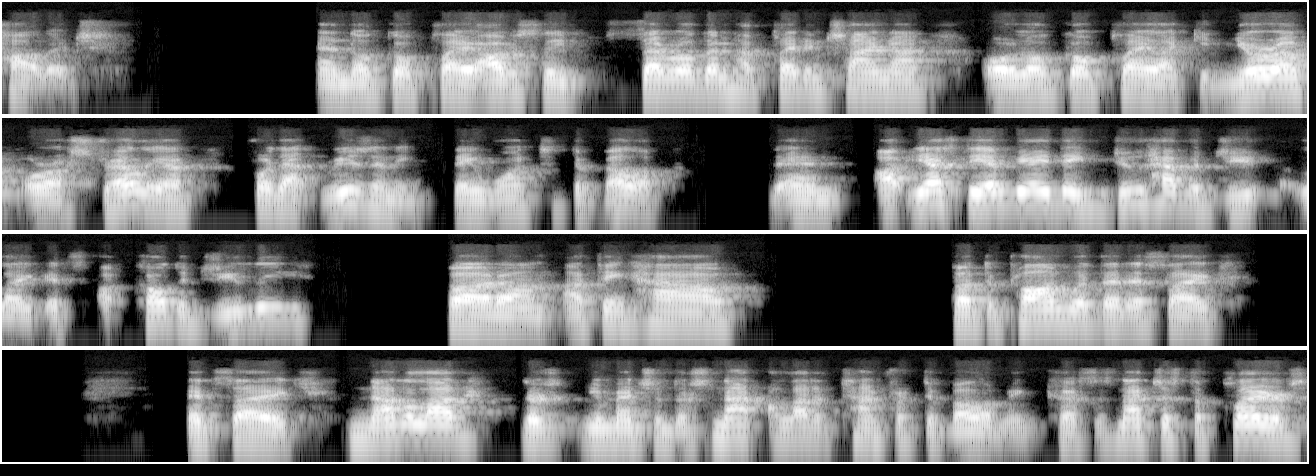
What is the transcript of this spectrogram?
college and they'll go play. Obviously, several of them have played in China or they'll go play like in Europe or Australia for that reasoning. They want to develop. And uh, yes, the NBA they do have a G like it's uh, called the G League, but um I think how, but the problem with it is like, it's like not a lot. There's you mentioned there's not a lot of time for development because it's not just the players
